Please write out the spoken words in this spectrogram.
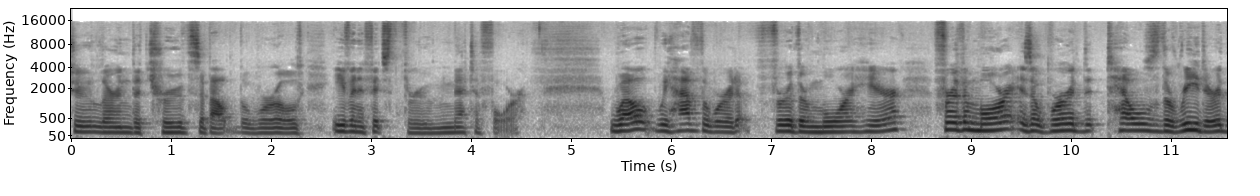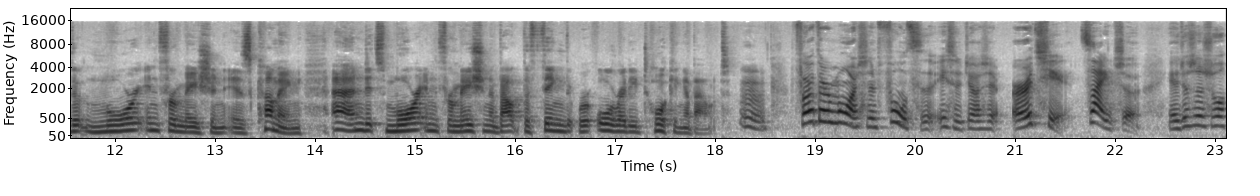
to learn the truths about the world, even if it's through metaphor. Well, we have the word furthermore here. Furthermore is a word that tells the reader that more information is coming, and it's more information about the thing that we're already talking about. Hmm. Furthermore 是副词，意思就是而且、再者，也就是说，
